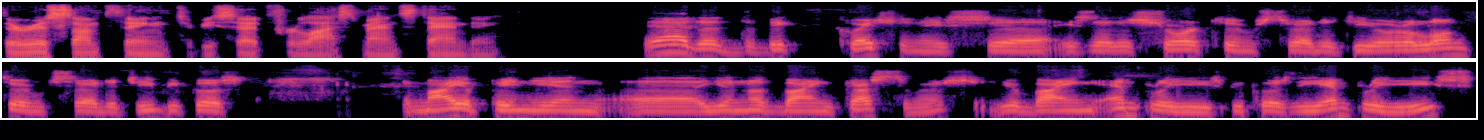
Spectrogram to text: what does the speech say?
There is something to be said for last man standing. Yeah, the, the big question is uh, is that a short term strategy or a long term strategy? Because, in my opinion, uh, you're not buying customers, you're buying employees because the employees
